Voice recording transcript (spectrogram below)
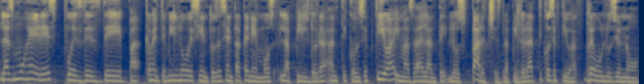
Las mujeres, pues desde básicamente 1960 tenemos la píldora anticonceptiva y más adelante los parches. La píldora anticonceptiva revolucionó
